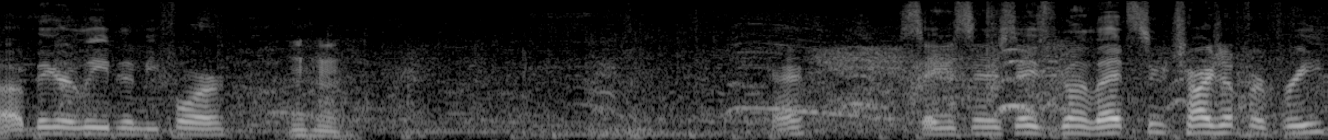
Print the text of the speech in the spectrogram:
uh, bigger lead than before. Mhm. Okay. Staying in center stage. He's going to let Tsu charge up for free.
